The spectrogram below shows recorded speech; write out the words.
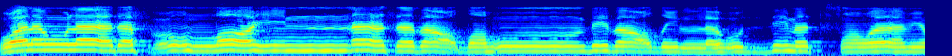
وَلَوْلَا دَفْعُ اللَّهِ النَّاسَ بَعْضَهُم بِبَعْضٍ لَّهُدِّمَتْ صَوَامِعُ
